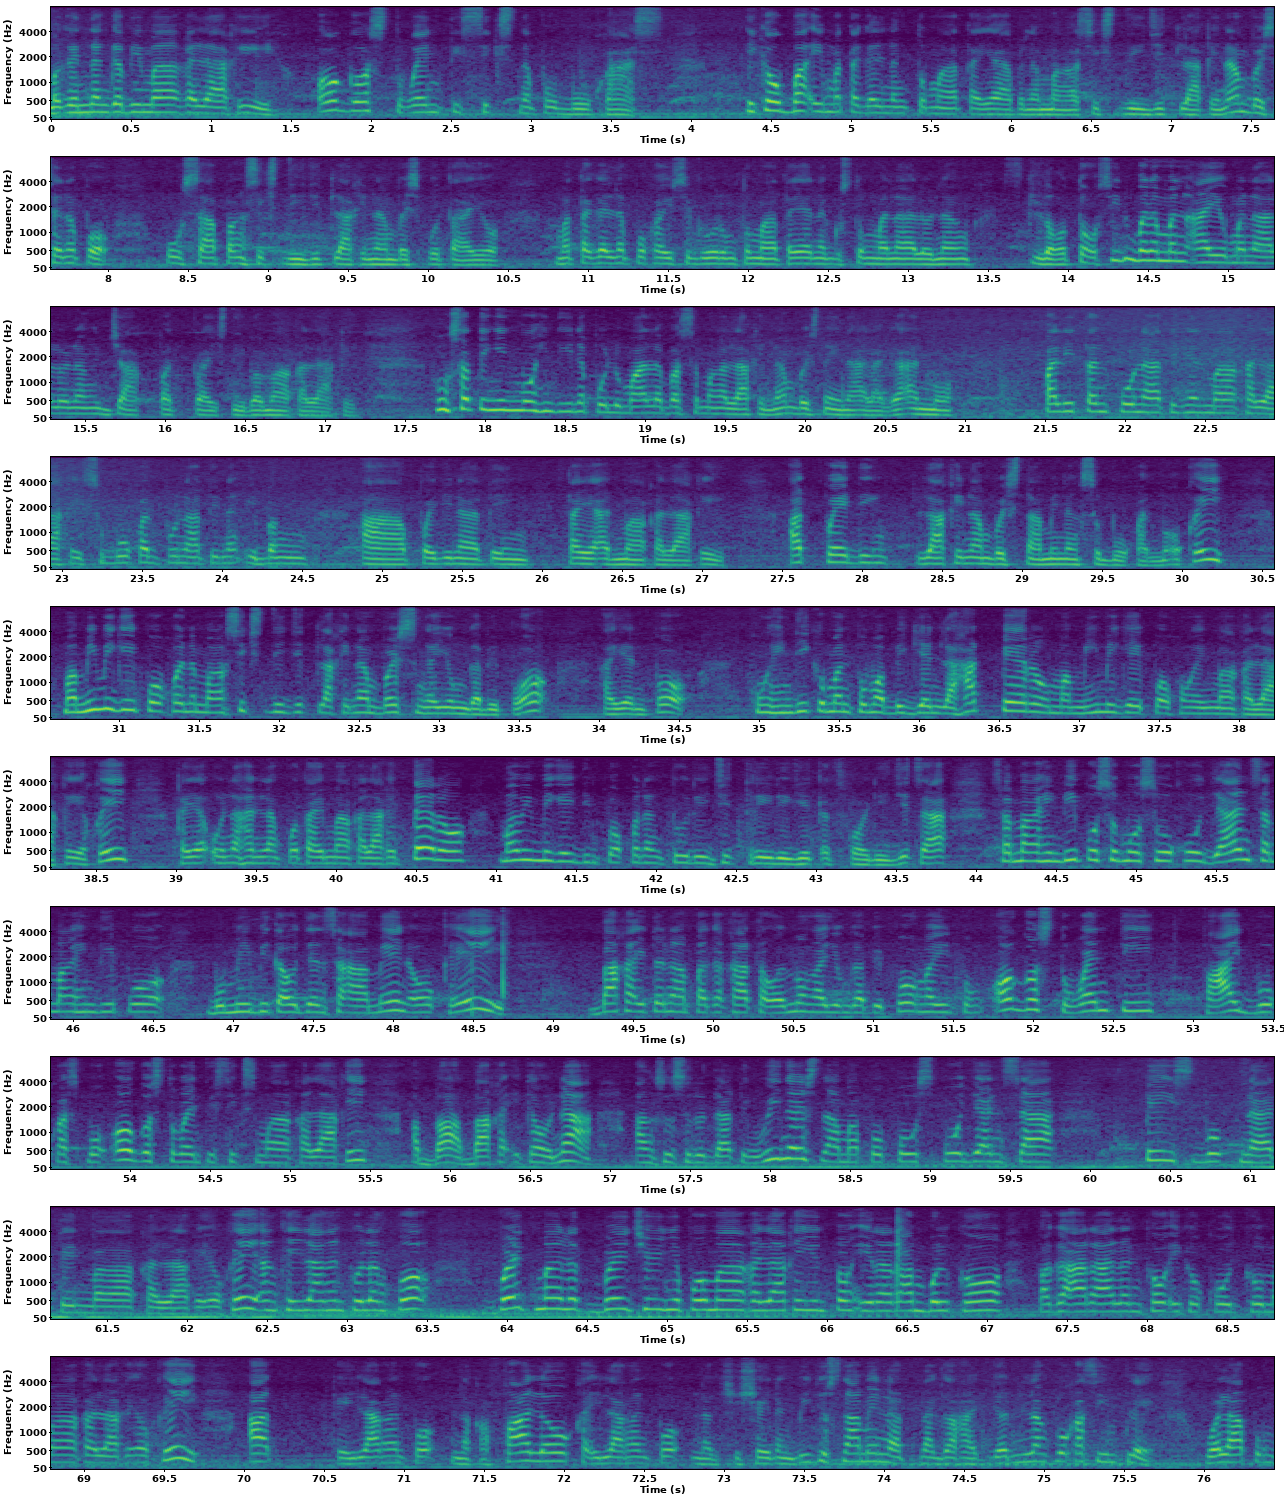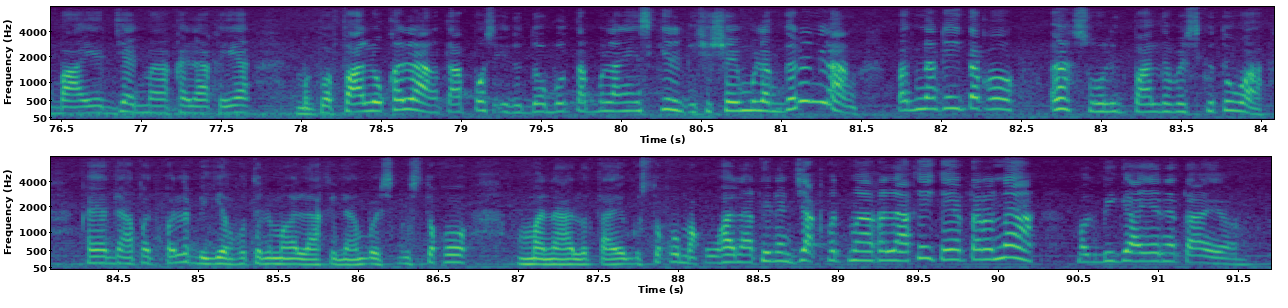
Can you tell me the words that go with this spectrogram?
Magandang gabi mga kalaki. August 26 na po bukas. Ikaw ba ay matagal nang tumataya ng mga 6-digit lucky numbers? Ano po? Usapang 6-digit lucky numbers po tayo. Matagal na po kayo sigurong tumataya na gustong manalo ng loto. Sino ba naman ayaw manalo ng jackpot prize, di ba mga kalaki? Kung sa tingin mo hindi na po lumalabas sa mga lucky numbers na inaalagaan mo, palitan po natin yan mga kalaki. Subukan po natin ng ibang ah, pwede nating tayaan mga kalaki. At pwedeng lucky numbers namin ng subukan mo. Okay? Mamimigay po ako ng mga 6-digit lucky numbers ngayong gabi po. Ayan po. Kung hindi ko man po mabigyan lahat, pero mamimigay po ako ngayon mga kalaki, okay? Kaya unahan lang po tayo mga kalaki, pero mamimigay din po ako ng 2-digit, 3-digit at 4-digits ha. Sa mga hindi po sumusuko dyan, sa mga hindi po bumibitaw dyan sa amin, okay? Baka ito na ang pagkakataon mo ngayong gabi po, ngayon pong August 25, bukas po August 26 mga kalaki, aba, baka ikaw na ang susunod nating winners na mapopost po dyan sa Facebook natin mga kalaki. Okay, ang kailangan ko lang po, birth month at birth year nyo po mga kalaki, yun pong irarumble ko, pag-aaralan ko, i-code ko mga kalaki. Okay, at kailangan po naka-follow, kailangan po nag-share ng videos namin at nag-heart. Ganun lang po kasimple. Wala pong bayad dyan mga kalaki. ha. Magpa-follow ka lang, tapos i-double tap mo lang yung screen, i-share mo lang, ganun lang. Pag nakita ko, ah, solid followers ko to ah. Kaya dapat pala bigyan ko to ng mga lucky numbers. Gusto ko manalo tayo, gusto ko makuha natin ng jackpot mga kalaki. Kaya tara na, magbigayan na tayo.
